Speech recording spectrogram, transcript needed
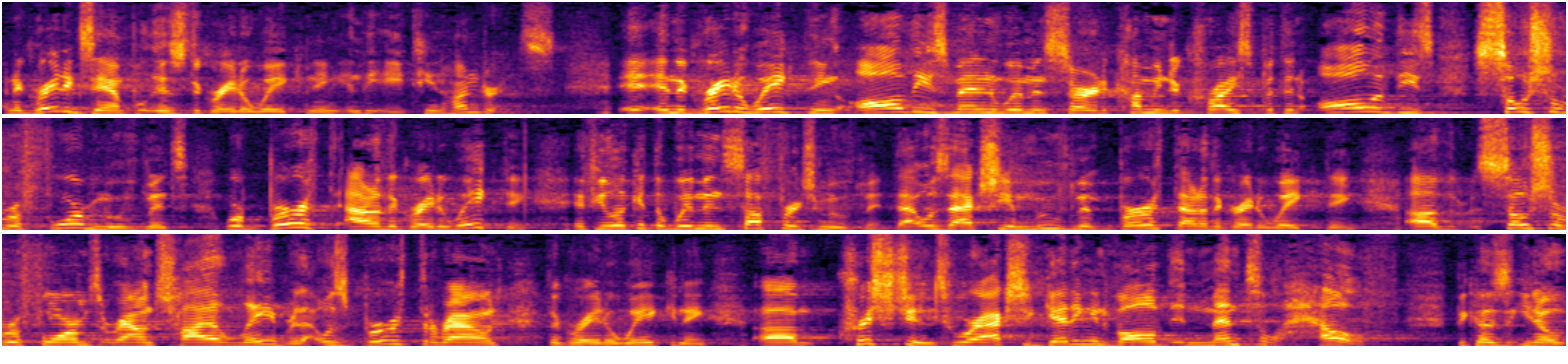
And a great example is the Great Awakening in the 1800s. In the Great Awakening, all these men and women started coming to Christ, but then all of these social reform movements were birthed out of the Great Awakening. If you look at the women's suffrage movement, that was actually a movement birthed out of the Great Awakening. Uh, social reforms around child labor, that was birthed around the Great Awakening. Um, Christians who were actually getting involved in mental health because you know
